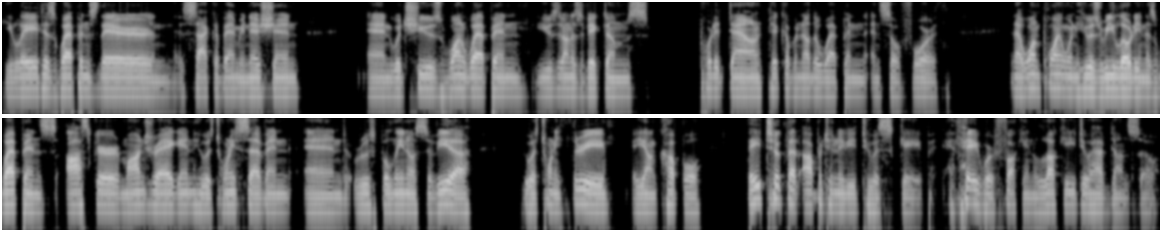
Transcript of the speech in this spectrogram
He laid his weapons there and his sack of ammunition and would choose one weapon, use it on his victims, put it down, pick up another weapon, and so forth. And at one point, when he was reloading his weapons, Oscar Mondragon, who was 27, and Ruth Bolino Sevilla, who was 23, a young couple, they took that opportunity to escape, and they were fucking lucky to have done so.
